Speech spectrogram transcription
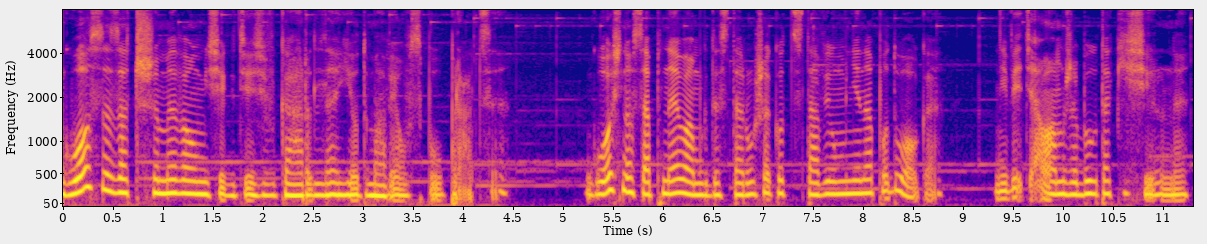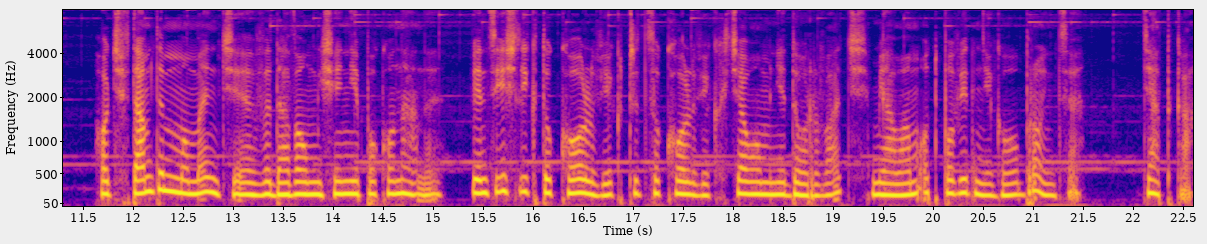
Głos zatrzymywał mi się gdzieś w gardle i odmawiał współpracy. Głośno sapnęłam, gdy staruszek odstawił mnie na podłogę. Nie wiedziałam, że był taki silny, choć w tamtym momencie wydawał mi się niepokonany. Więc jeśli ktokolwiek czy cokolwiek chciało mnie dorwać, miałam odpowiedniego obrońcę dziadka.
